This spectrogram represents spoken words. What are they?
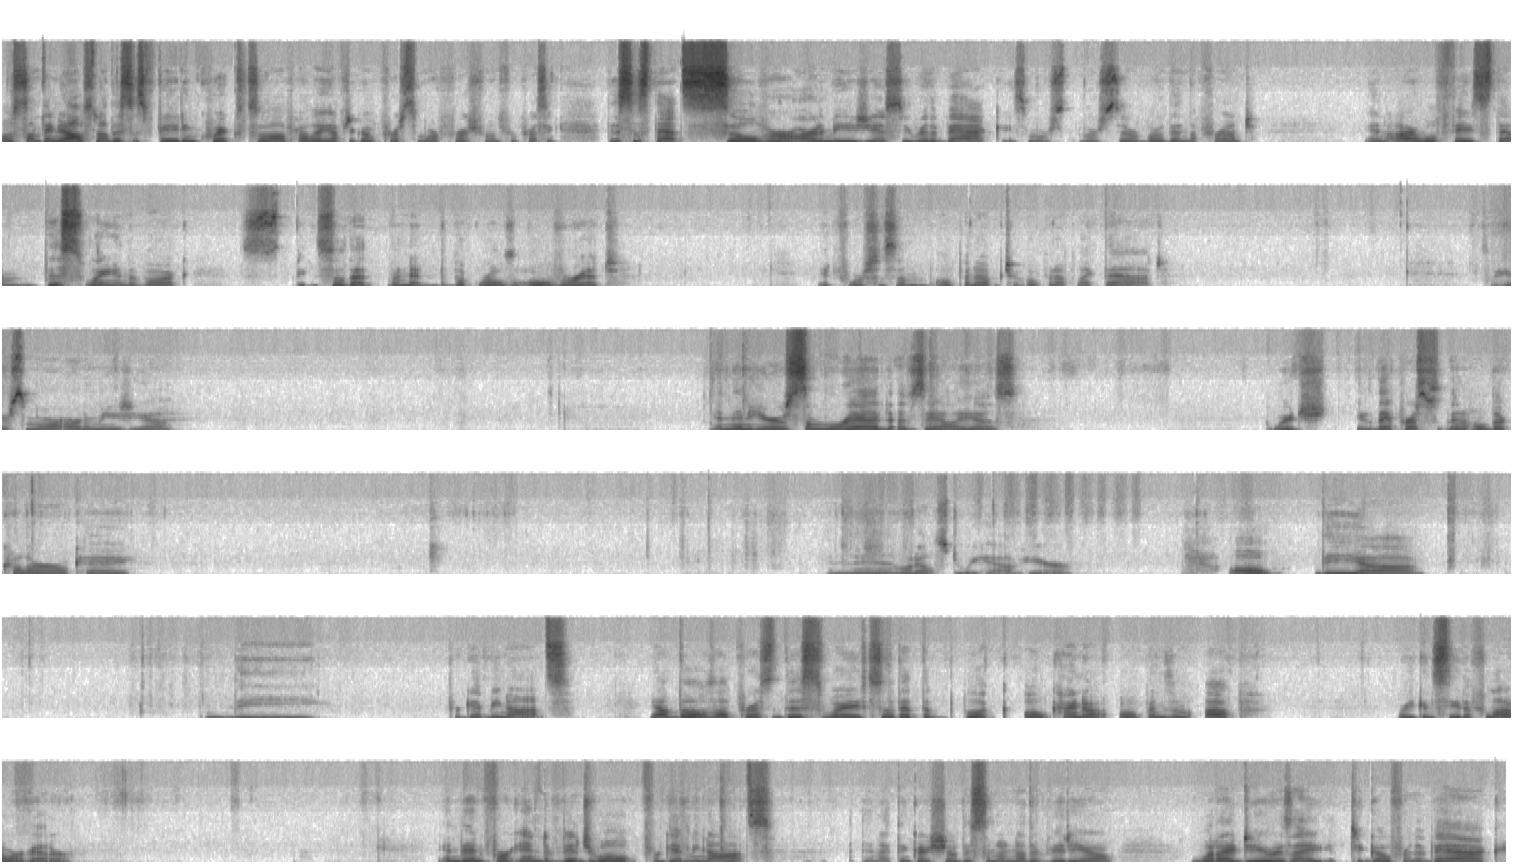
Oh, something else. Now, this is fading quick, so I'll probably have to go press some more fresh ones for pressing. This is that silver Artemisia. See where the back is more, more silver than the front? And I will face them this way in the book so that when it, the book rolls over it, it forces them open up to open up like that. So here's some more Artemisia. And then here's some red azaleas, which they press and hold their color okay. And then what else do we have here? Oh, the uh, the forget-me-nots. Now those I'll press this way so that the book kind of opens them up where you can see the flower better. And then for individual forget-me-nots, and I think I showed this in another video, what I do is I go from the back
